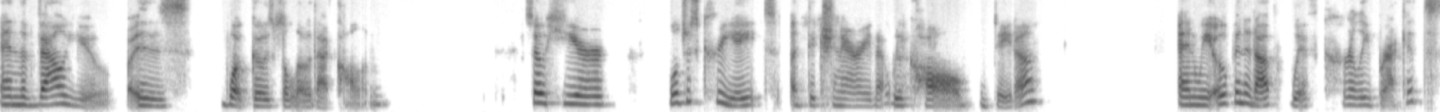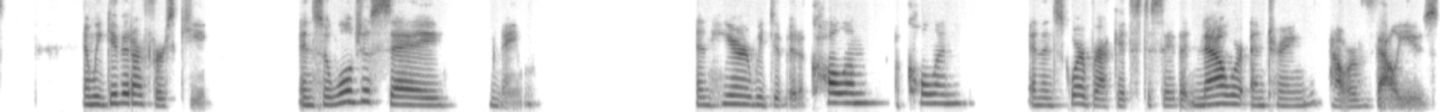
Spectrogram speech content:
and the value is what goes below that column. So here, we'll just create a dictionary that we call data. And we open it up with curly brackets, and we give it our first key. And so we'll just say name. And here we give it a column, a colon, and then square brackets to say that now we're entering our values.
